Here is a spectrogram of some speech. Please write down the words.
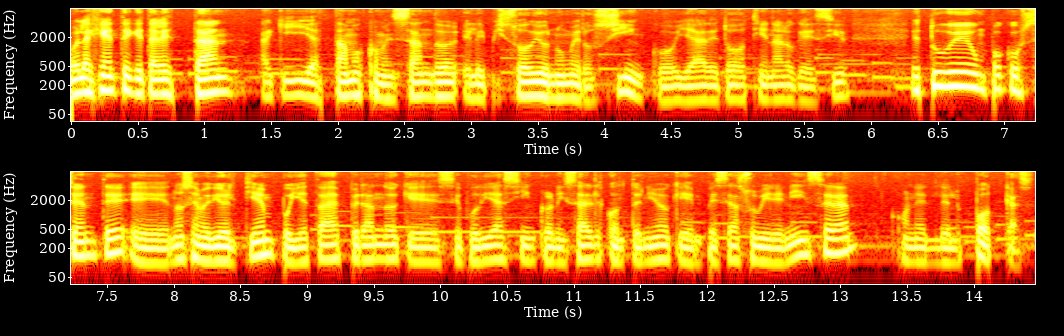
Hola gente, ¿qué tal están? Aquí ya estamos comenzando el episodio número 5, ya de Todos Tienen Algo que Decir. Estuve un poco ausente, eh, no se me dio el tiempo y estaba esperando que se pudiera sincronizar el contenido que empecé a subir en Instagram con el del podcast.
